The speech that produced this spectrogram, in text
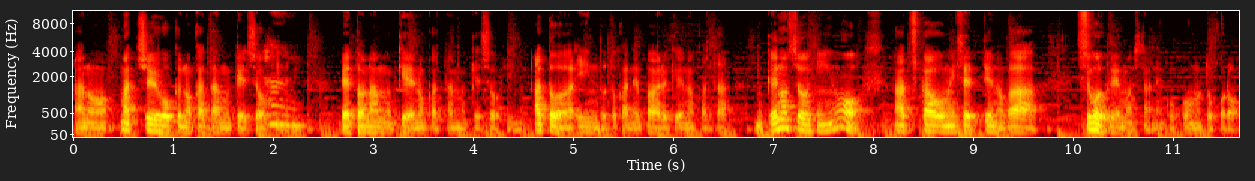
あの、まあ、中国の方向け商品、はい。ベトナム系の方向け商品あとはインドとかネパール系の方向けの商品を扱うお店っていうのがすごい増えましたねここのところ。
